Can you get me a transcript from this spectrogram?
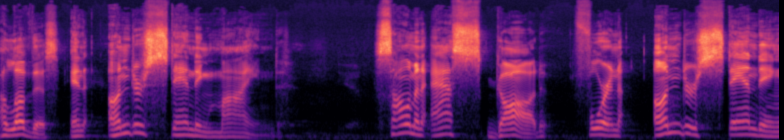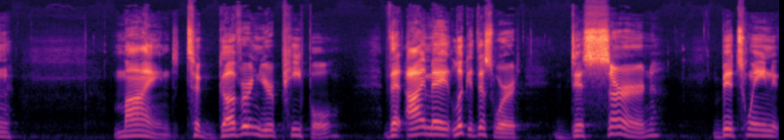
I love this, an understanding mind. Solomon asks God for an understanding mind to govern your people that I may, look at this word, discern between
